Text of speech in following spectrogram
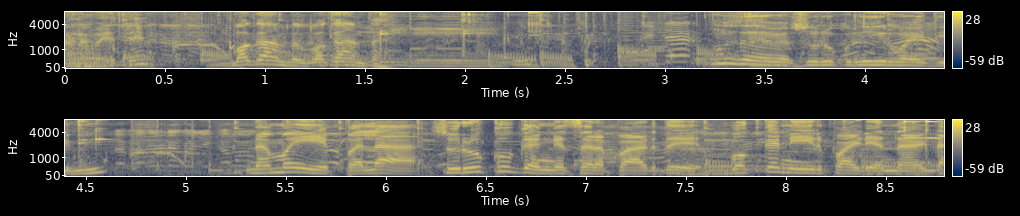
ಅಣ್ಣ ಬೈತೆ ಬಕಾಂತ ಬಕಾಂತ ಸುರುಕು ನೀರು ಮಾಯ್ತೀನಿ ನಮ್ಮ ಏಪಲ ಸುರುಕು ಗಂಗಸರ ಪಾಡ್ದು ಬೊಕ್ಕ ನೀರ್ ಪಾಡಿ ಅಂದಾಂಡ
